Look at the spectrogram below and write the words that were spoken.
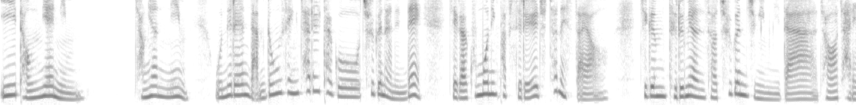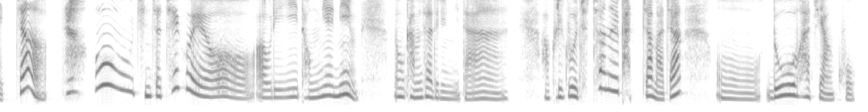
이덕예님, 정현 님, 오늘은 남동생 차를 타고 출근하는데 제가 굿모닝 팝스를 추천했어요. 지금 들으면서 출근 중입니다. 저 잘했죠? 오, 진짜 최고예요. 아, 우리 이덕예님, 너무 감사드립니다. 아, 그리고 추천을 받자마자, 어, 노하지 않고,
